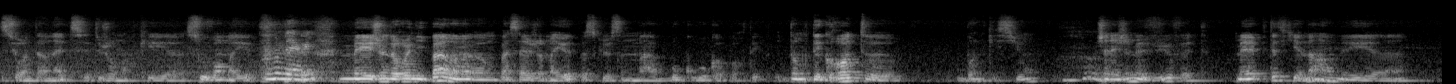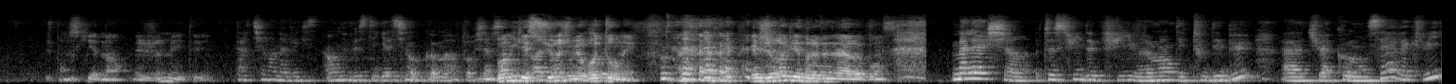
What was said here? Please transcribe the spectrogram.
sur Internet, c'est toujours marqué souvent Mayotte. Mais, oui. Mais je ne renie pas mon, passage à Mayotte parce que ça m'a beaucoup, beaucoup apporté. Donc, des grottes, Bonne question. J'en ai jamais vu, en fait. Mais peut-être qu'il y en a, hein, mais euh, je pense qu'il y en a, mais j'ai jamais été. Partir en, investigation au commun pour chercher. Bonne question, je vais retourner. Et je reviendrai donner la réponse. Malèche te suit depuis vraiment tes tout débuts. Euh, tu as commencé avec lui.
